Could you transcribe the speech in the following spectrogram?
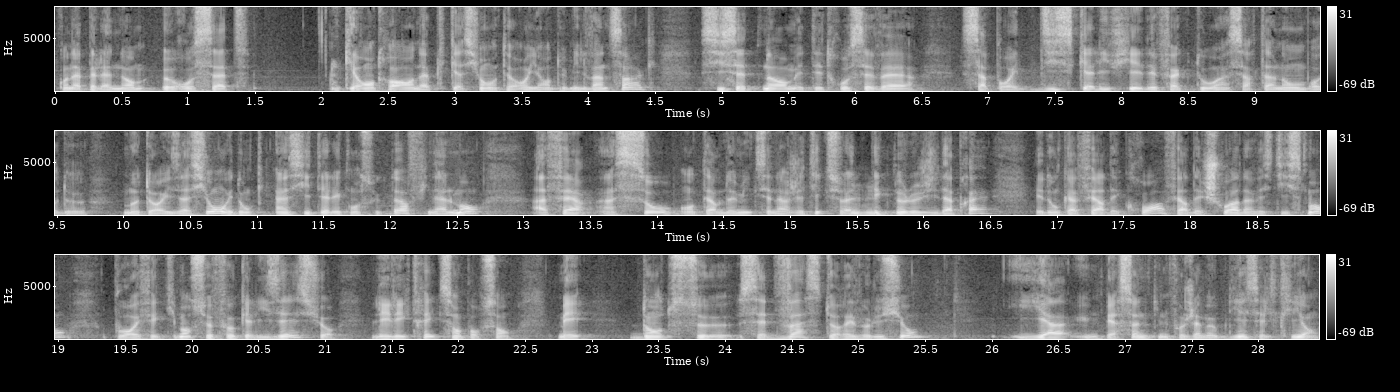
qu'on appelle la norme Euro 7, qui rentrera en application en théorie en 2025. Si cette norme était trop sévère, ça pourrait disqualifier de facto un certain nombre de motorisations et donc inciter les constructeurs finalement à faire un saut en termes de mix énergétique sur la mhm. technologie d'après et donc à faire des croix, faire des choix d'investissement pour effectivement se focaliser sur l'électrique 100%. Mais dans ce, cette vaste révolution, il y a une personne qu'il ne faut jamais oublier, c'est le client,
